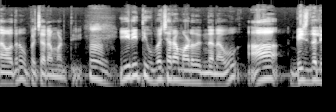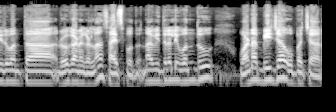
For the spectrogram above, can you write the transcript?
ನಾವು ಅದನ್ನ ಉಪಚಾರ ಮಾಡ್ತೀವಿ. ಈ ರೀತಿ ಉಪಚಾರ ಮಾಡೋದ್ರಿಂದ ನಾವು ಆ ಬೀಜದಲ್ಲಿರುವಂತಹ ರೋಗಾಣುಗಳನ್ನ ಸಾಯಿಸಬಹುದು ನಾವು ಇದರಲ್ಲಿ ಒಂದು ಒಣ ಬೀಜ ಉಪಚಾರ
